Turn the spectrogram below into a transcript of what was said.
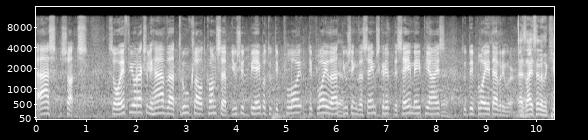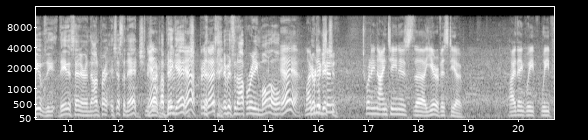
as such. So if you actually have that true cloud concept, you should be able to deploy deploy that yeah. using the same script, the same APIs, yeah. to deploy it everywhere. As I said in the cube, the data center and the on-prem, it's just an edge. Yeah. A big edge. Yeah, precisely. if it's an operating model, yeah, yeah. My prediction, prediction, 2019 is the year of Istio. I think we've, we've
